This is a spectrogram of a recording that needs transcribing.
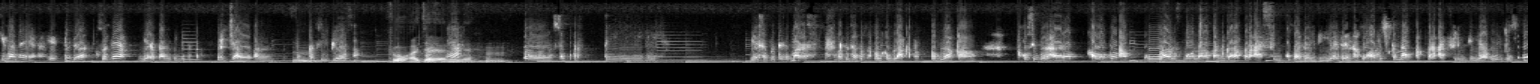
gimana ya ya sudah maksudnya biarkan ini tetap berjalan Hmm. seperti biasa flow aja ya ya hmm. Eh, seperti ya seperti kemarin seperti satu tahun ke belakang ke belakang. Aku sih berharap kalaupun aku harus mengenalkan karakter asliku pada dia dan aku harus kenal karakter asli dia untukku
